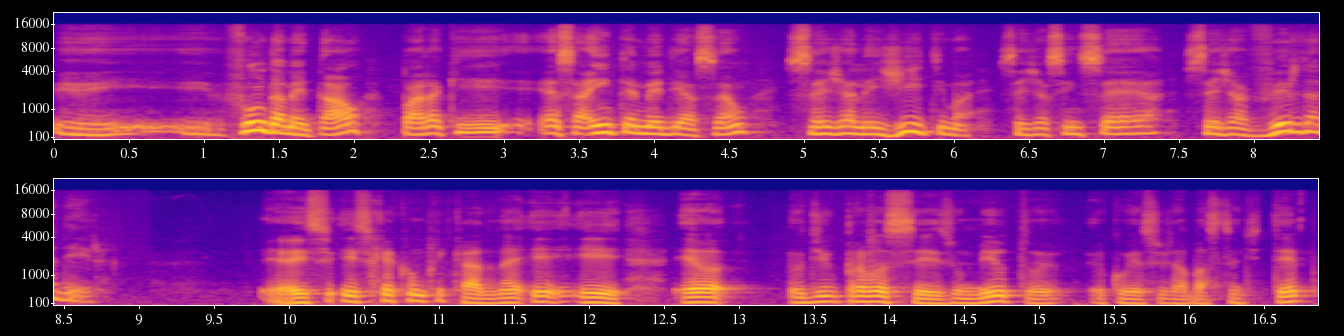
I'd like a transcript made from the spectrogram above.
eh, fundamental para que essa intermediação seja legítima, seja sincera, seja verdadeira. É isso, isso que é complicado, né? E, e eu, eu digo para vocês, o Milton, eu conheço já há bastante tempo,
